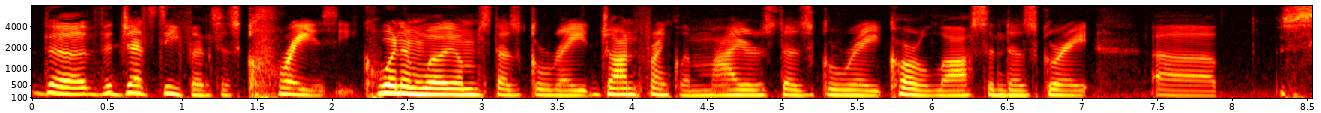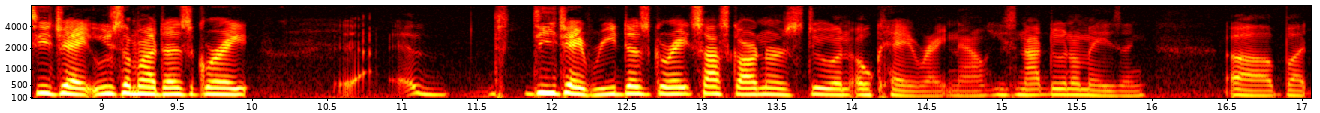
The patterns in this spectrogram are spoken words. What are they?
the the Jets defense is crazy. Quinnen Williams does great. John Franklin Myers does great. Carl Lawson does great. Uh, C.J. Uzomah does great. Uh, DJ Reed does great. Sauce Gardner is doing okay right now. He's not doing amazing, uh, but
